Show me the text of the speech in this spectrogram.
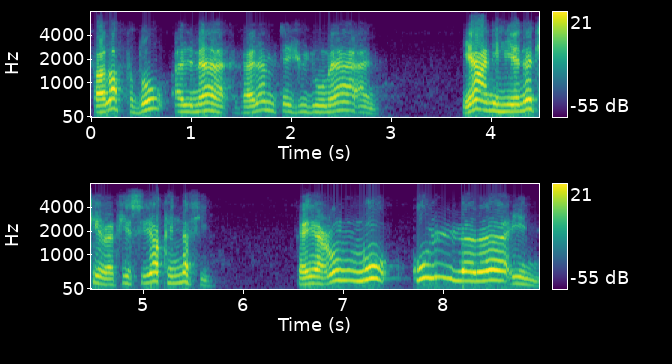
فلفظ الماء فلم تجدوا ماء يعني هي نكرة في سياق النفي فيعم كل ماء.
